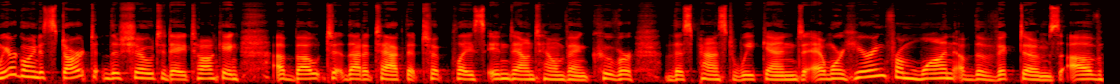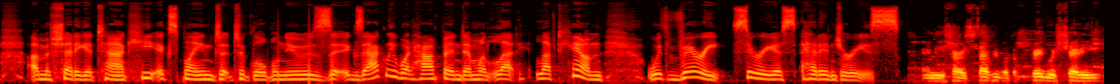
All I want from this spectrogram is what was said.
And we are going to start the show today talking about that attack that took place in downtown Vancouver this past weekend. And we're hearing from one of the victims of a machete attack. He explained to Global News exactly what happened and what let, left him with very serious head injuries. And he started stabbing with a big machete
